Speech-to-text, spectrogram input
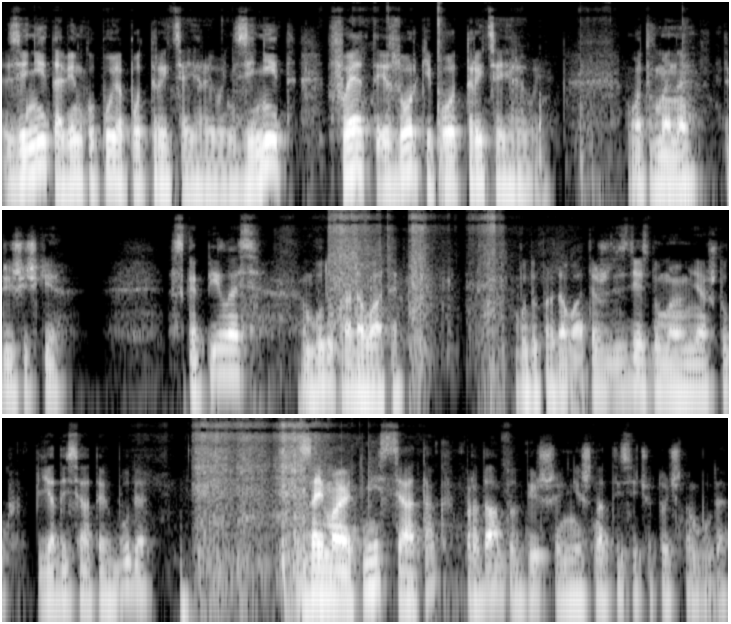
Зеніта він купує по 30 гривень. Зеніт, Фет і Зоркий по 30 гривень. От в мене трішечки скопилось. Буду продавати. Буду продавати. Здесь, думаю, у мене штук 50 їх буде. Займають місце, а так продам тут більше, ніж на тисячу точно буде.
